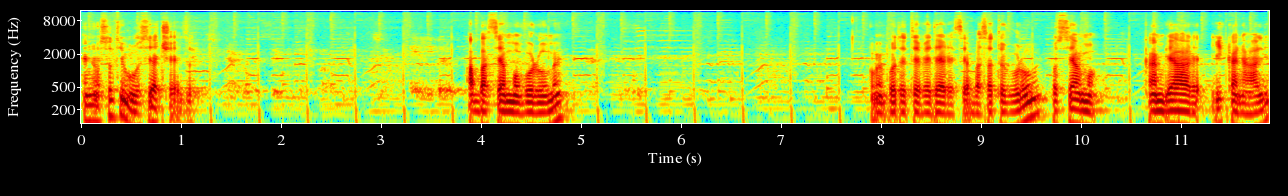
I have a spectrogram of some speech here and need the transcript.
e il nostro tv si è acceso. Abbassiamo volume. Come potete vedere si è abbassato il volume. Possiamo cambiare i canali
